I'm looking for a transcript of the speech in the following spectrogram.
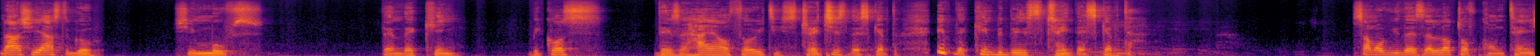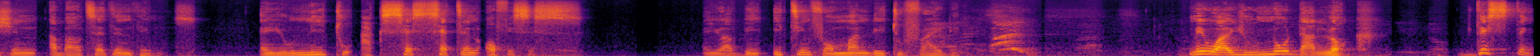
Now she has to go. She moves Then the king because there's a higher authority, stretches the scepter. If the king didn't stretch the scepter, some of you, there's a lot of contention about certain things. And you need to access certain offices. And you have been eating from Monday to Friday. Meanwhile, you know that look, this thing,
